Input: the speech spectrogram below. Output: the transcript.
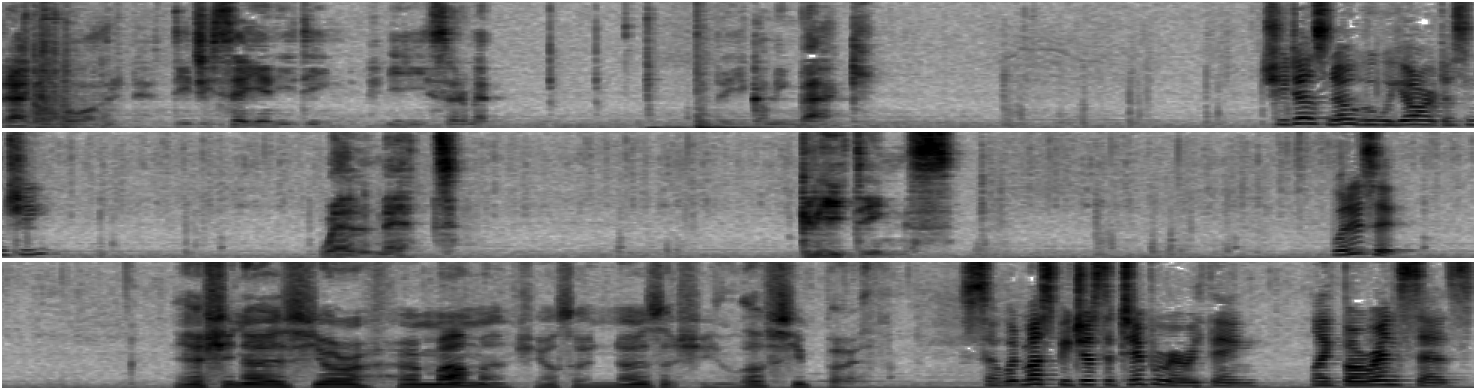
Dragonborn, did she say anything? Is remember? Are you coming back? She does know who we are, doesn't she? Well met. Greetings. What is it? Yeah, she knows you're her mum, and she also knows that she loves you both. So it must be just a temporary thing, like Baren says.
